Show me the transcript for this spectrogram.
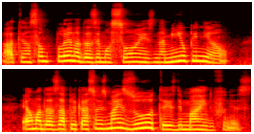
A atenção plena das emoções, na minha opinião, é uma das aplicações mais úteis de mindfulness.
